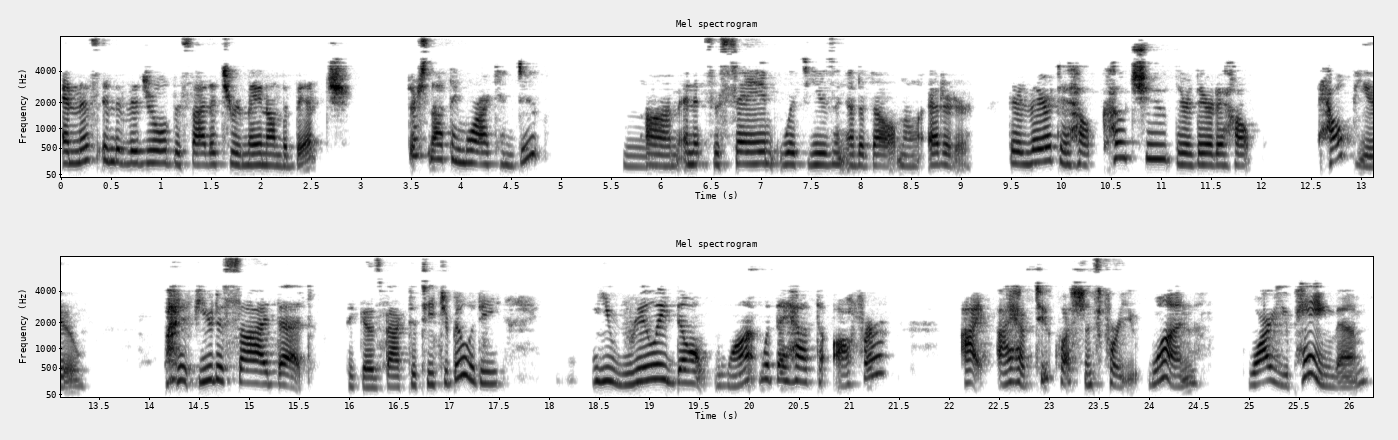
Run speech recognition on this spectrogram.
and this individual decided to remain on the bench, there's nothing more I can do. Mm. Um, and it's the same with using a developmental editor. They're there to help coach you. They're there to help help you. But if you decide that it goes back to teachability, you really don't want what they have to offer, I, I have two questions for you. One, why are you paying them?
